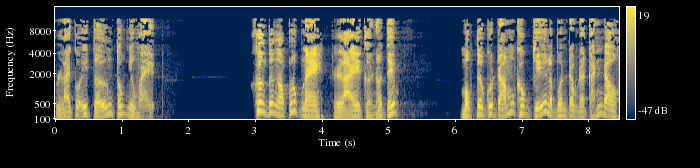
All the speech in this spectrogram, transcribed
lại có ý tưởng tốt như vậy. Khương Tử Ngọc lúc này lại cười nói tiếp. Mục tiêu của trẫm không chỉ là bên trong đại cảnh đâu.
